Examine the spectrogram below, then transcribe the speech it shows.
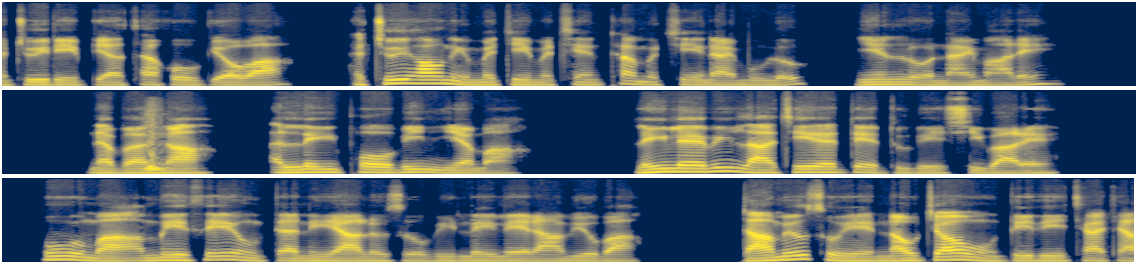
အကျွေးတွေပြန်ဆက်ဖို့ပြောပါအကျွေးဟောင်းတွေမကြည်မချင်းထပ်မချေးနိုင်ဘူးလို့ညင်းလို့နိုင်ပါတယ်။နံပါတ်5အလိန်ဖော်ပြီးညင်းပါလိန်လယ်ပြီးလာချေးရတဲ့သူတွေရှိပါတယ်။ဥပမာအမေဆေးုံတက်နေရလို့ဆိုပြီးလိန်လယ်တာမျိုးပါ။ဒါမျိုးဆိုရင်နောက်ကျောင်းကိုတည်တည်ချာချာ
